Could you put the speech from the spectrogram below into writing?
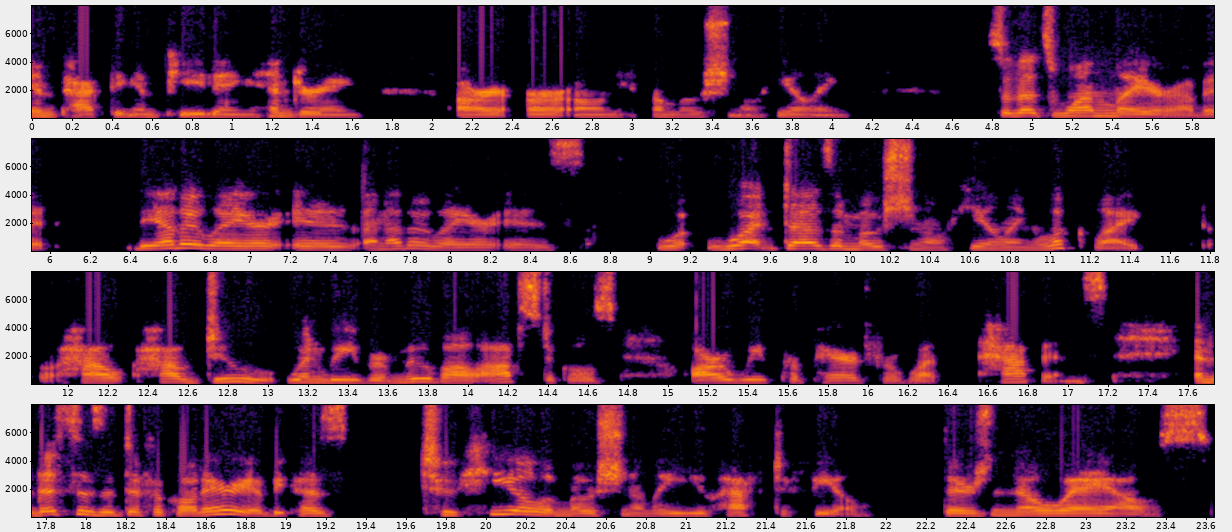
impacting, impeding, hindering our, our own emotional healing. So that's one layer of it. The other layer is another layer is what, what does emotional healing look like? How how do when we remove all obstacles are we prepared for what happens? And this is a difficult area because to heal emotionally you have to feel. There's no way else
